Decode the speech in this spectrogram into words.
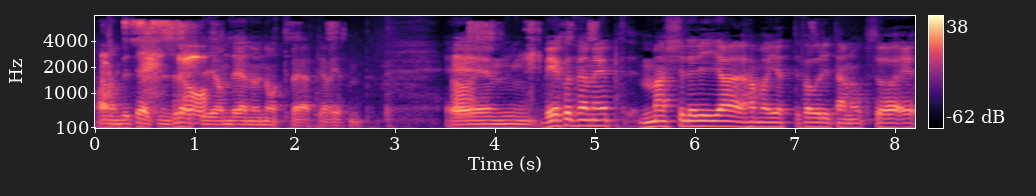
ha någon beteckningsrätt ja. i om det är något värt. Jag vet inte. Ja. Eh, V751, Marcelleria, han var jättefavorit han också. Eh,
